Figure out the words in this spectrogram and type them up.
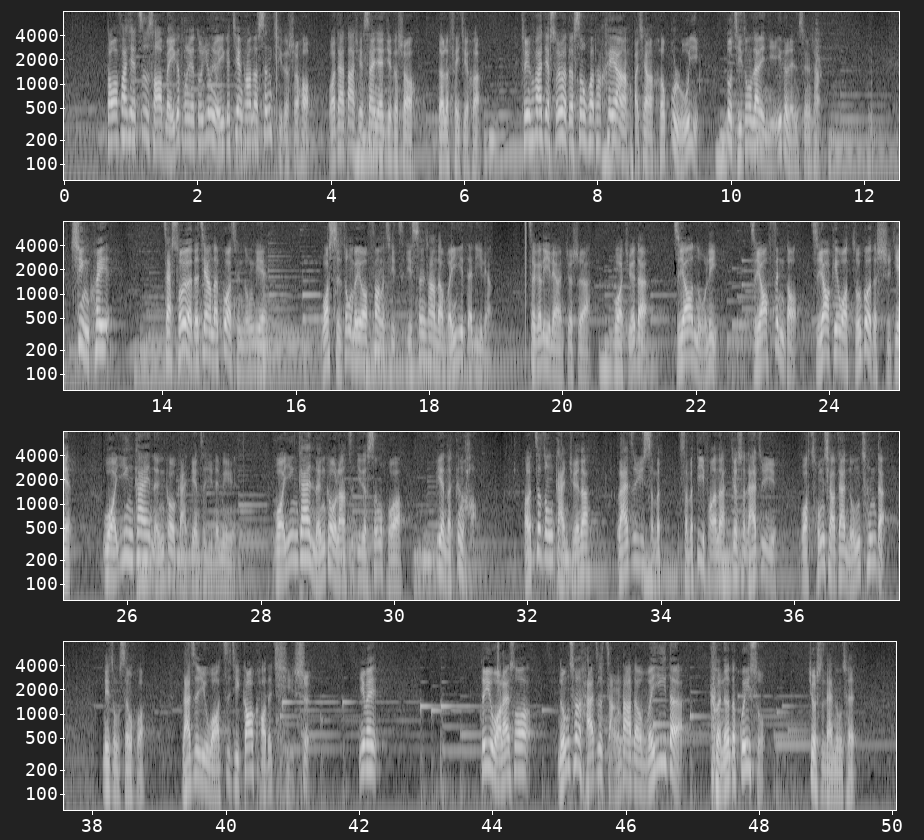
当我发现至少每个同学都拥有一个健康的身体的时候，我在大学三年级的时候得了肺结核，所以会发现所有的生活的黑暗好像和不如意都集中在你一个人身上。幸亏在所有的这样的过程中间，我始终没有放弃自己身上的唯一的力量，这个力量就是我觉得只要努力，只要奋斗，只要给我足够的时间，我应该能够改变自己的命运。我应该能够让自己的生活变得更好，而这种感觉呢，来自于什么什么地方呢？就是来自于我从小在农村的那种生活，来自于我自己高考的启示。因为对于我来说，农村孩子长大的唯一的可能的归属，就是在农村。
